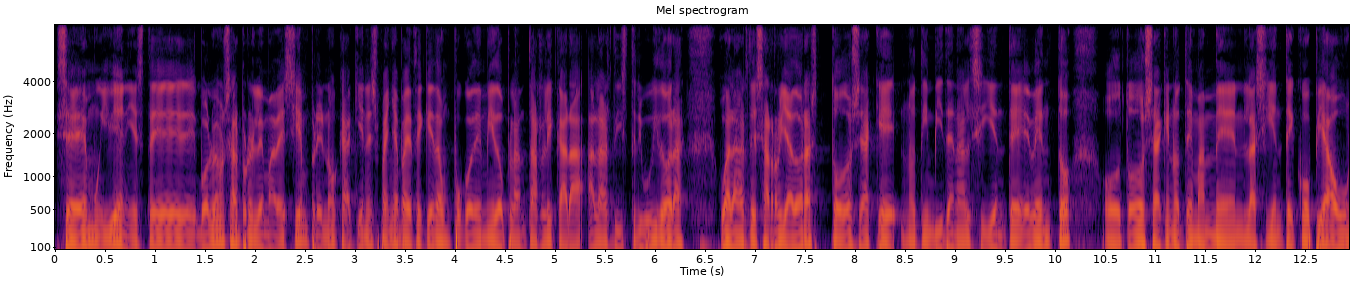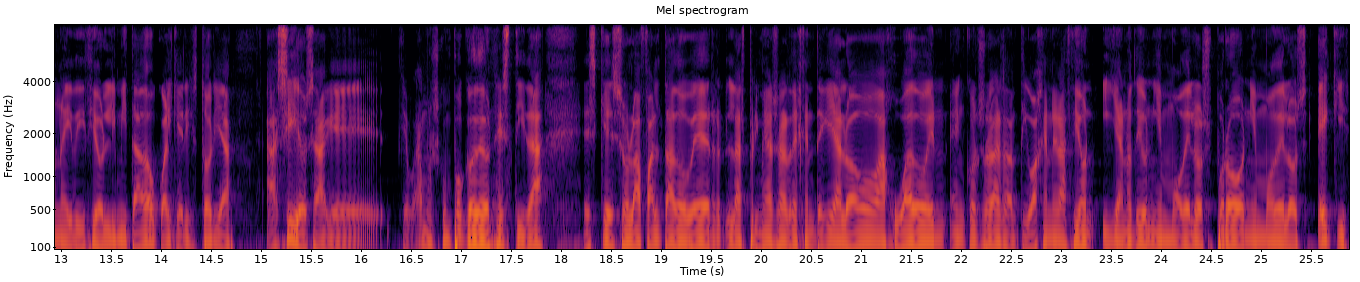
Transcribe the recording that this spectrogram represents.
se ve muy bien. Y este, volvemos al problema de siempre, ¿no? Que aquí en España parece que da un poco de miedo plantarle cara a las distribuidoras o a las desarrolladoras, todo sea que no te inviten al siguiente evento o todo sea que no te manden la siguiente copia o una edición limitada o cualquier historia así, o sea que, que, vamos, un poco de honestidad. Es que solo ha faltado ver las primeras horas de gente que ya lo ha jugado en, consolas de antigua generación y ya no tengo ni en modelos Pro ni en modelos X,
